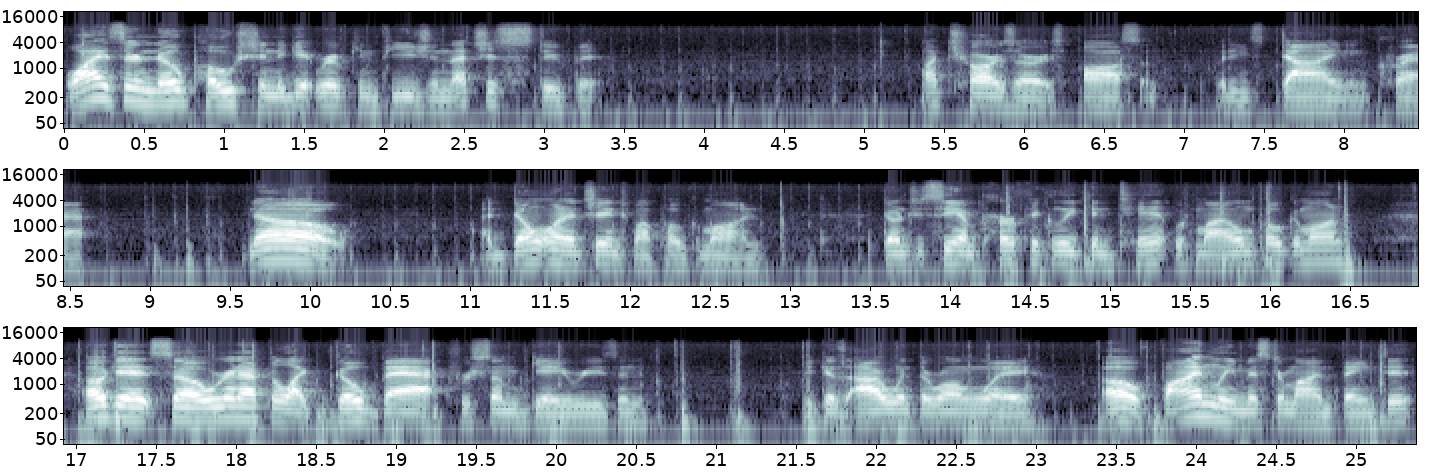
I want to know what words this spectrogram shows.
Why is there no potion to get rid of confusion? That's just stupid. My Charizard is awesome, but he's dying in crap. No! I don't want to change my Pokemon. Don't you see I'm perfectly content with my own Pokemon? Okay, so we're going to have to like go back for some gay reason. Because I went the wrong way. Oh, finally Mr. Mime fainted.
